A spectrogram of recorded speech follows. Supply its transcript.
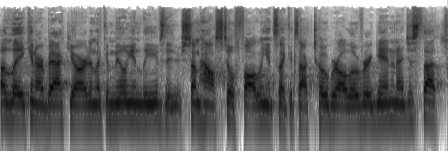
a lake in our backyard and like a million leaves that are somehow still falling. It's like it's October all over again. And I just thought,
